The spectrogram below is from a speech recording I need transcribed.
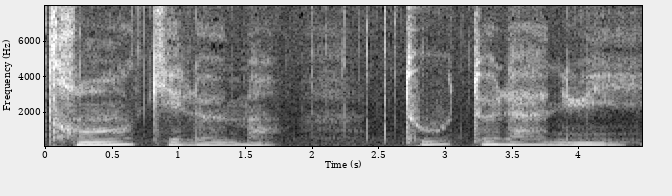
tranquillement, toute la nuit.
